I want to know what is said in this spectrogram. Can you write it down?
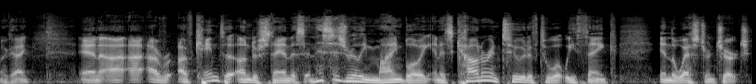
Okay, and I, I, have came to understand this, and this is really mind blowing, and it's counterintuitive to what we think in the Western church.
